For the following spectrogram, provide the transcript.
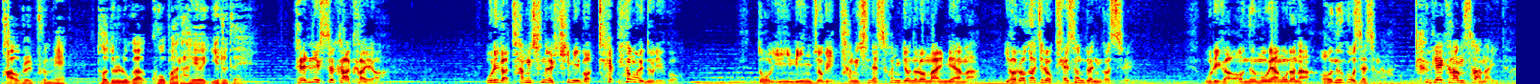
바울을 부름에 더둘로가 고발하여 이르되 벨릭스 각하여 우리가 당신을 힘입어 태평을 누리고 또 이 민족이 당신의 선견으로 말미암아 여러 가지로 개선된 것을 우리가 어느 모양으로나 어느 곳에서나 크게 감사하나이다.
